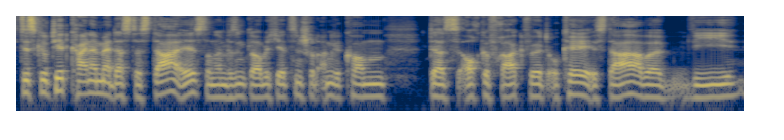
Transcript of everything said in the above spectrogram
Es diskutiert keiner mehr, dass das da ist, sondern wir sind, glaube ich, jetzt einen Schritt angekommen, dass auch gefragt wird, okay, ist da, aber wie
